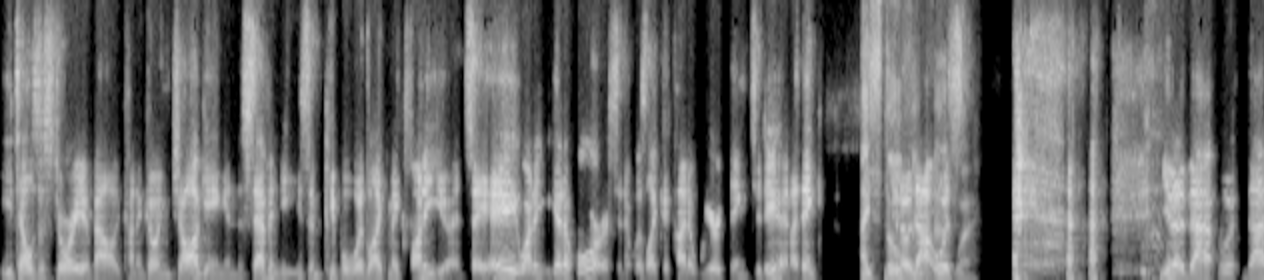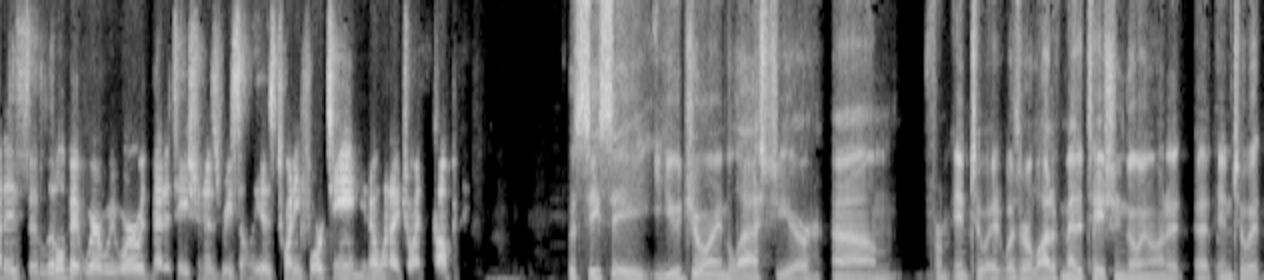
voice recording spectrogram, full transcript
he tells a story about kind of going jogging in the 70s and people would like make fun of you and say, Hey, why don't you get a horse? And it was like a kind of weird thing to do. And I think I still You know, think that that, was- way. you know that w- that is a little bit where we were with meditation as recently as 2014 you know when i joined the company But Cece, you joined last year um, from Intuit. Was there a lot of meditation going on at, at Intuit?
